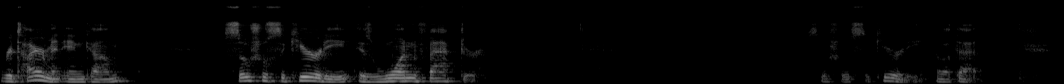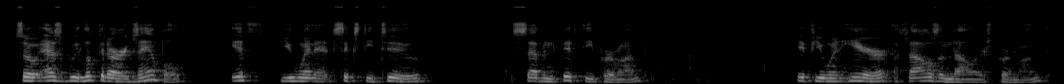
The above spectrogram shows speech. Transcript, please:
retirement income, Social Security is one factor. Social Security, how about that? So as we looked at our example, if you went at 62, 750 per month, if you went here, $1,000 per month,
